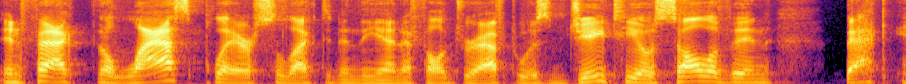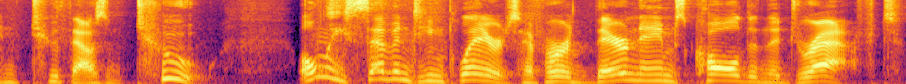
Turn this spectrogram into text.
In fact, the last player selected in the NFL draft was JT O'Sullivan back in 2002. Only 17 players have heard their names called in the draft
